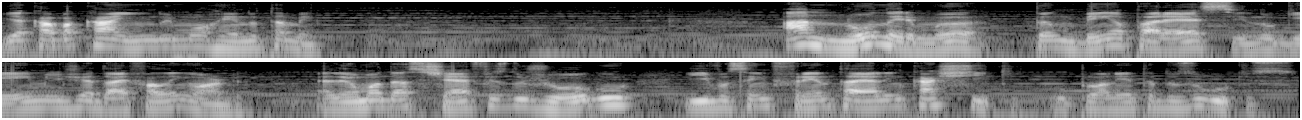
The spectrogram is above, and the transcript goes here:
e acaba caindo e morrendo também. A nona irmã também aparece no game Jedi Fallen Order. Ela é uma das chefes do jogo e você enfrenta ela em Kashyyyk, o planeta dos Wookiees.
